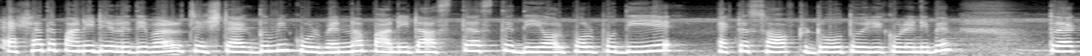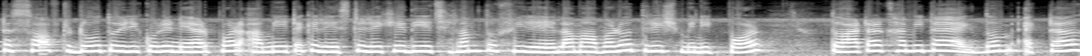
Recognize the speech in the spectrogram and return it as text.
একসাথে পানি ঢেলে দেবার চেষ্টা একদমই করবেন না। পানিটা আস্তে আস্তে দিয়ে, অল্প অল্প দিয়ে একটা সফট ডো তৈরি করে নেবেন। তো একটা সফট ডো তৈরি করে নেওয়ার পর আমি এটাকে রেস্টে রেখে দিয়েছিলাম, তো ফিরে এলাম আবারও 30 মিনিট পর। তো আটার খামিটা একদম একটা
